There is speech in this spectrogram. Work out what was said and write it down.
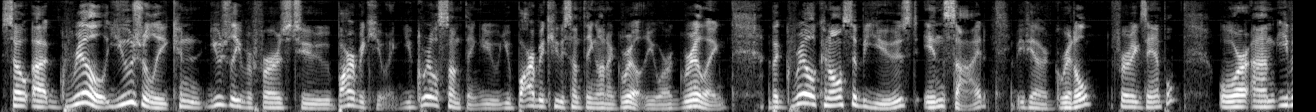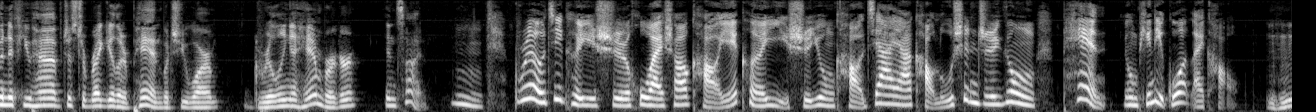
So uh, grill usually can usually refers to barbecuing. You grill something. You you barbecue something on a grill. You are grilling. But grill can also be used inside. If you have a griddle, for example, or um, even if you have just a regular pan, but you are grilling a hamburger inside. 嗯，grill 既可以是户外烧烤，也可以是用烤架呀、烤炉，甚至用 pan 用平底锅来烤。 Mm-hmm.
